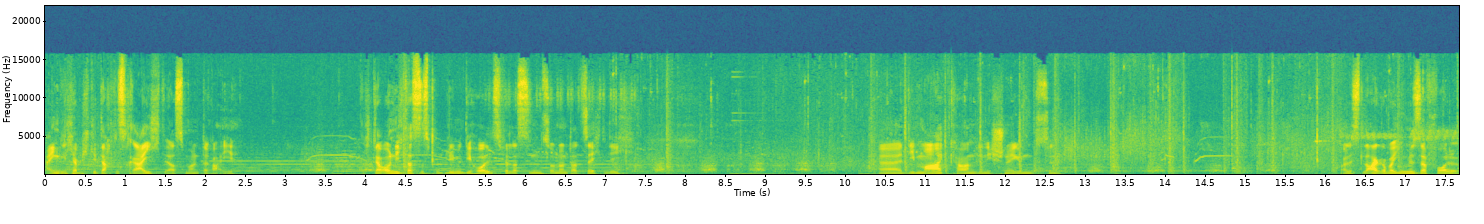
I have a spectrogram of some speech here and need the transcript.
Eigentlich habe ich gedacht, es reicht erstmal drei. Ich glaube auch nicht, dass das Problem die Holzfäller sind, sondern tatsächlich äh, die Markkarren, die nicht schnell genug sind. Weil das Lager bei ihm ist ja voll.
